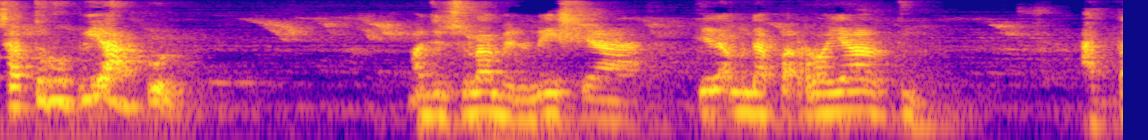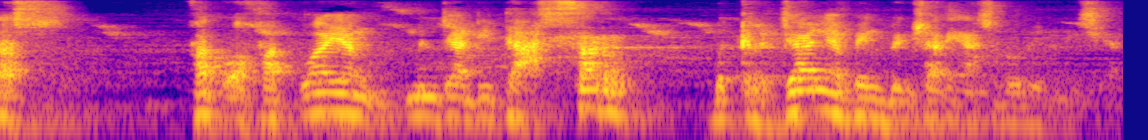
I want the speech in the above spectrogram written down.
Satu rupiah pun. Majelis Ulama Indonesia tidak mendapat royalti atas fatwa-fatwa yang menjadi dasar bekerjanya bank-bank syariah seluruh Indonesia.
